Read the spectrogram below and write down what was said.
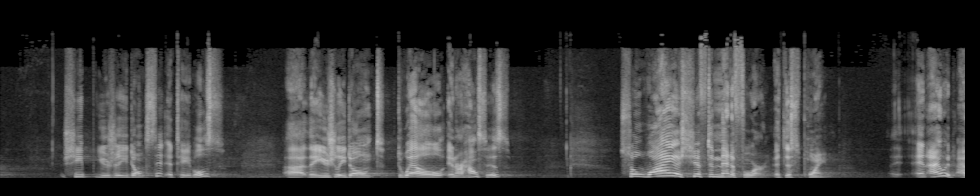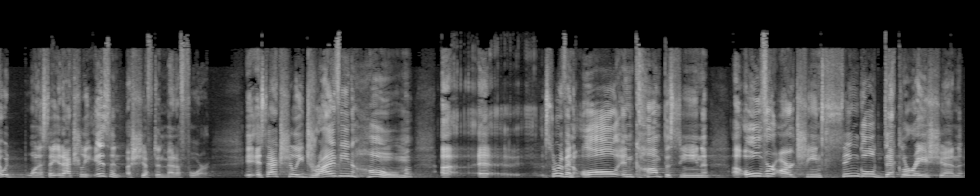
Sheep usually don't sit at tables, uh, they usually don't dwell in our houses. So, why a shift in metaphor at this point? And I would, I would want to say it actually isn't a shift in metaphor. It's actually driving home uh, a, sort of an all encompassing, uh, overarching single declaration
